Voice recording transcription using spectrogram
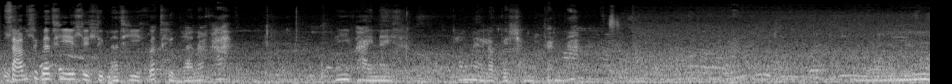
30 นาที 40 นาทีก็ถึงแล้วนะคะ นี่ภายในค่ะข้างในเราไปชมกันนะอืม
